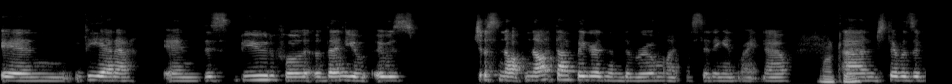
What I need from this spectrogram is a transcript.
in vienna in this beautiful little venue. It was just not not that bigger than the room i'm sitting in right now. Okay. and there was a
